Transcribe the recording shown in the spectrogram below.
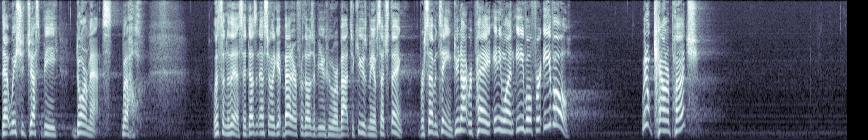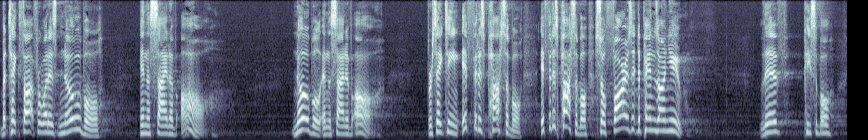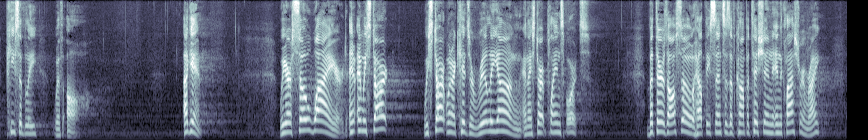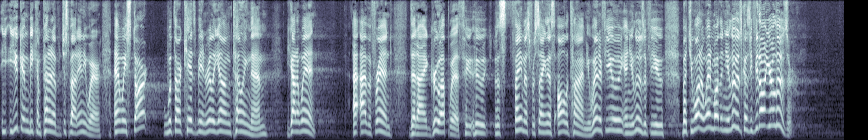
that we should just be doormats? Well, Listen to this. It doesn't necessarily get better for those of you who are about to accuse me of such thing. Verse 17 Do not repay anyone evil for evil. We don't counterpunch, but take thought for what is noble in the sight of all. Noble in the sight of all. Verse 18 If it is possible, if it is possible, so far as it depends on you, live peaceable peaceably with all. Again, we are so wired, and, and we start we start when our kids are really young and they start playing sports. But there's also healthy senses of competition in the classroom, right? You can be competitive just about anywhere. And we start with our kids being really young, telling them, you got to win. I have a friend that I grew up with who, who, was famous for saying this all the time. You win a few and you lose a few, but you want to win more than you lose because if you don't, you're a loser.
